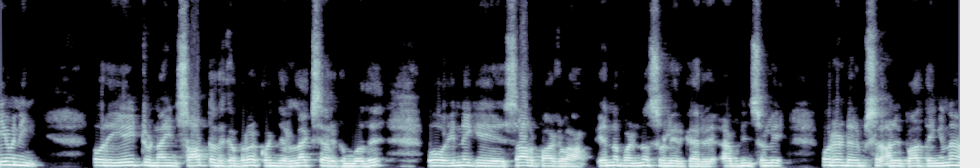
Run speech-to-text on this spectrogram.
ஈவினிங் ஒரு எயிட் டு நைன் சாப்பிட்டதுக்கப்புறம் கொஞ்சம் ரிலாக்ஸாக இருக்கும்போது ஓ இன்னைக்கு சார் பார்க்கலாம் என்ன பண்ண சொல்லியிருக்காரு அப்படின்னு சொல்லி ஒரு ரெண்டு நிமிஷம் அப்படி பார்த்தீங்கன்னா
